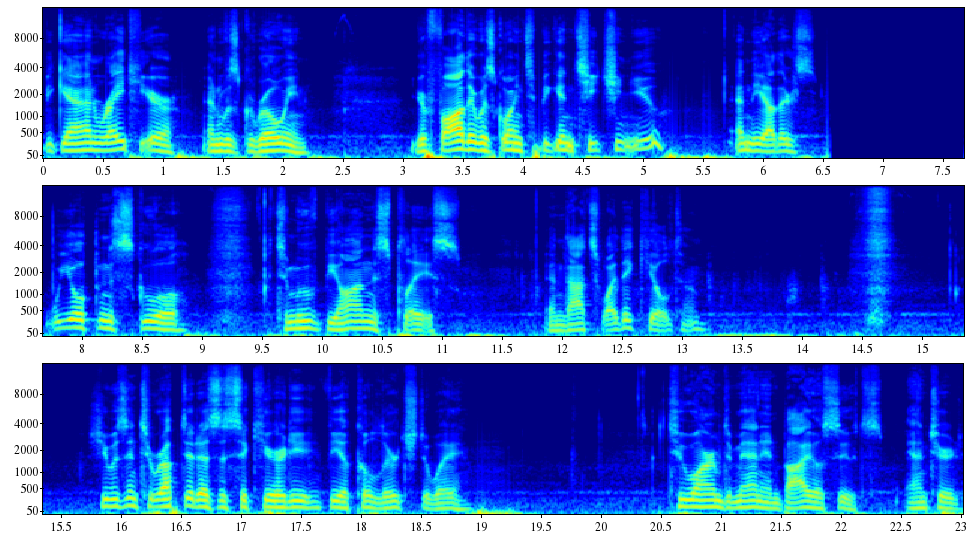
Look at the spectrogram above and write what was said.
began right here and was growing. Your father was going to begin teaching you and the others. We opened a school to move beyond this place, and that's why they killed him. She was interrupted as the security vehicle lurched away. Two armed men in biosuits entered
